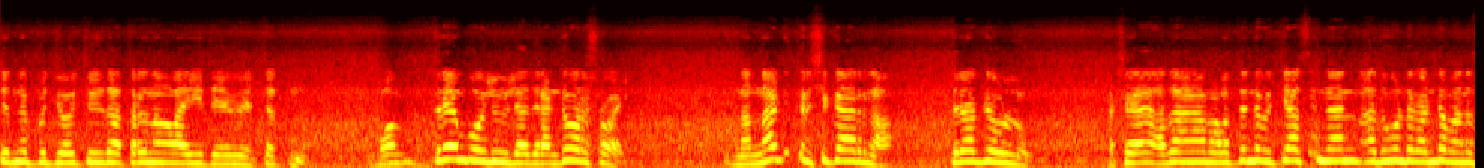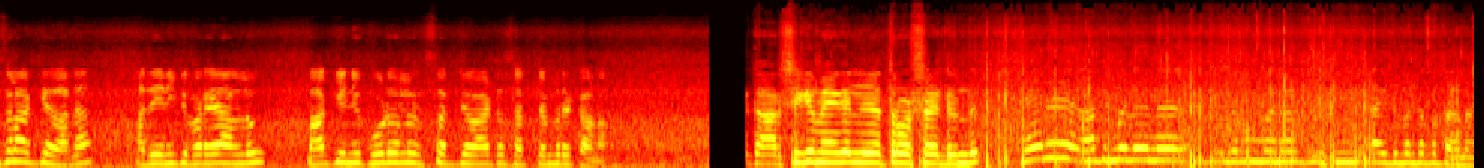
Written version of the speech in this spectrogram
ചെന്നിപ്പോൾ ചോദിച്ചു ഇത് അത്ര നാളായി ഈ ദേവി വെച്ചെത്തുന്നു അപ്പം ഇത്രയും പോലും ഇല്ല അത് രണ്ട് വർഷമായി നന്നായിട്ട് കൃഷിക്കാരനാണ് ഇത്രയൊക്കെ ഉള്ളൂ പക്ഷേ അതാണ് ആ വളത്തിന്റെ വ്യത്യാസം ഞാൻ അതുകൊണ്ട് കണ്ട് മനസ്സിലാക്കിയതാണ് അത് എനിക്ക് പറയാനുള്ളൂ ബാക്കി ഇനി കൂടുതൽ റിസർച്ചുമായിട്ട് സെപ്റ്റംബറിൽ കാണാം കാർഷിക മേഖലയിൽ എത്ര വർഷമായിട്ടുണ്ട് ഞാൻ ആദ്യം തന്നെ ആയിട്ട് ബന്ധപ്പെട്ടാണ്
